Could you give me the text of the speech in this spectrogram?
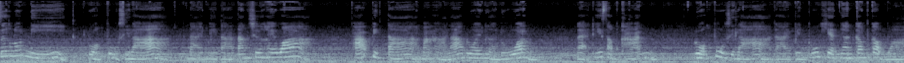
ซึ่งรุ่นนี้หลวงปู่ศิลาได้เมตตาตั้งชื่อให้ว่า พระปิดตามหาลาภรวยเหนือดวง และที่สำคัญ หลวงปู่ศิลาได้เป็นผู้เขียนยันกำกับไว้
